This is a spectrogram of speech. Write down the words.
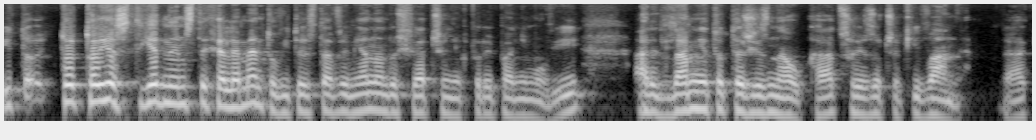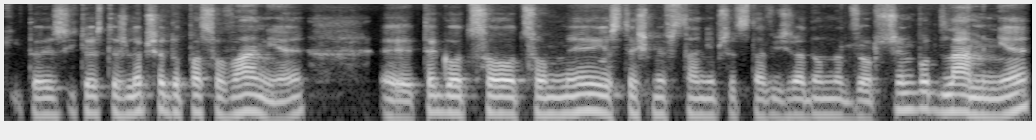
I to, to, to jest jednym z tych elementów, i to jest ta wymiana doświadczeń, o której Pani mówi, ale dla mnie to też jest nauka, co jest oczekiwane. Tak? I, to jest, I to jest też lepsze dopasowanie e, tego, co, co my jesteśmy w stanie przedstawić radom nadzorczym, bo dla mnie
